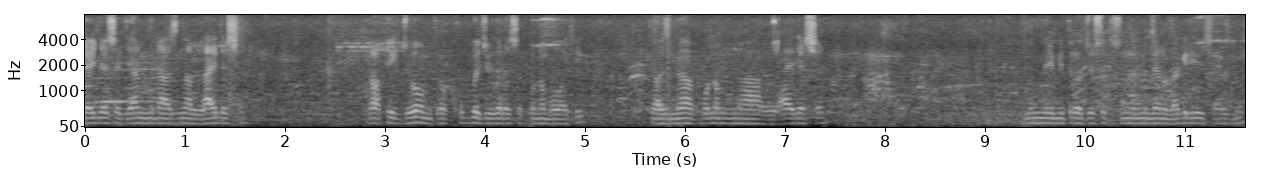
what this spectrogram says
આવી જશે, ધ્યાન મંદિરના આજના લાઈવ દર્શન ટ્રાફિક જુઓ મિત્રો, ખૂબ જ વધારે છે પૂનમ હોવાથી. તો આજના પૂનમના લાઈવ દર્શન મંદિર મિત્રો જોશો તો સુંદર મજાનું લાગી રહ્યું છે આજનું.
